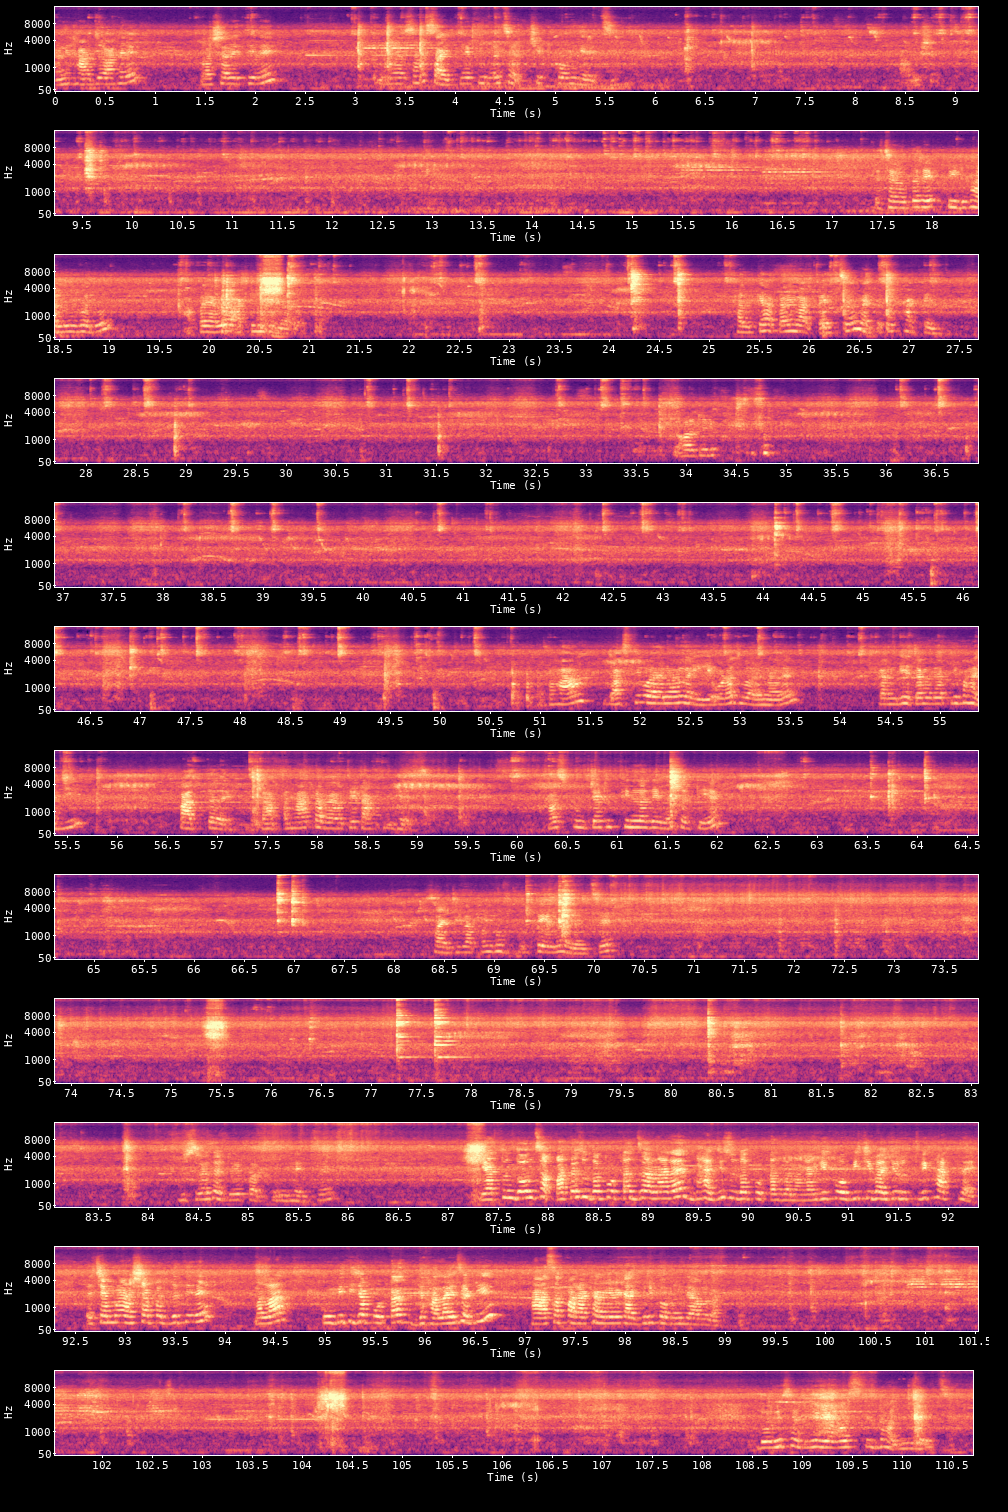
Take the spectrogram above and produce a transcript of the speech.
आणि हा जो आहे अशा रीतीने असं असा साईडने पूर्ण चिटकवून घ्यायचं. आवश्यक. त्याच्यानंतर हे पीठ घालून घालून आपण याला वाटून घेणार आहोत हलक्या हाताने वाटायचं नाही तर ते फाटेल ऑलरेडी जास्ती वळणार नाही एवढाच वळणार आहे. कारण की ह्याच्यामध्ये आपली भाजी पातळ आहे. तर आपण हा तव्यावरती टाकून घ्यायचा. हा स्कूलच्या टिफिनला देण्यासाठी आहे. साईडला आपण भरपूर तेल घालायचे दुसऱ्यासाठी परतून घ्यायचे यातून दोन चपात्या सुद्धा पोटात जाणार आहेत भाजी सुद्धा पोटात जाणार कारण की कोबीची भाजी ऋत्वी खात नाही. त्याच्यामुळे अशा पद्धतीने मला कोबी तिच्या पोटात घालायसाठी हा असा पराठा वगैरे काहीतरी करून द्यावं लागतं. दोन्ही सगळी व्यवस्थित घालून घ्यायचं.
